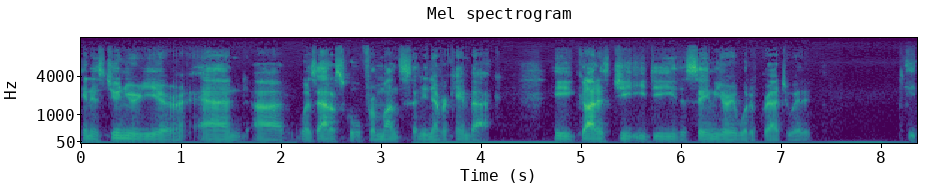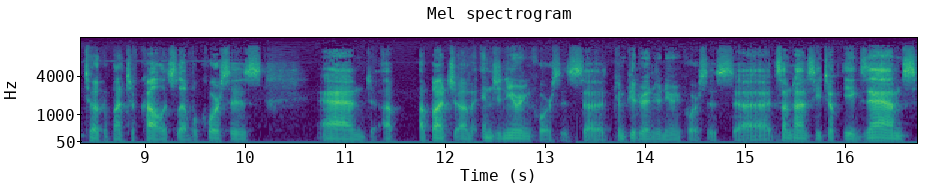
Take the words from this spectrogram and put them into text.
in his junior year and uh, was out of school for months and he never came back. He got his GED the same year he would have graduated. He took a bunch of college level courses and a, a bunch of engineering courses, uh, computer engineering courses. Uh, sometimes he took the exams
